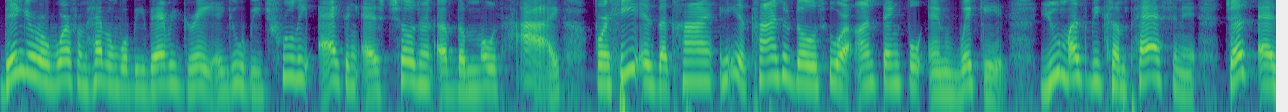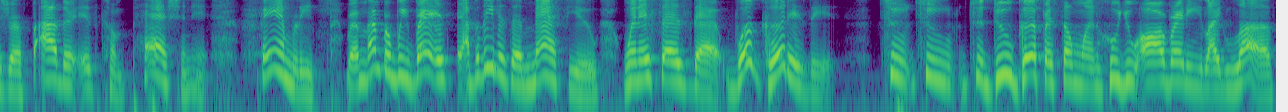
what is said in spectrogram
Then your reward from heaven will be very great, and you will be truly acting as children of the Most High. For He is the kind He is kind to those who are unthankful and wicked. You must be compassionate, just as your Father is compassionate. Family. Remember, we read. I believe it's in Matthew when it says that. What good is it? To to to do good for someone who you already like love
